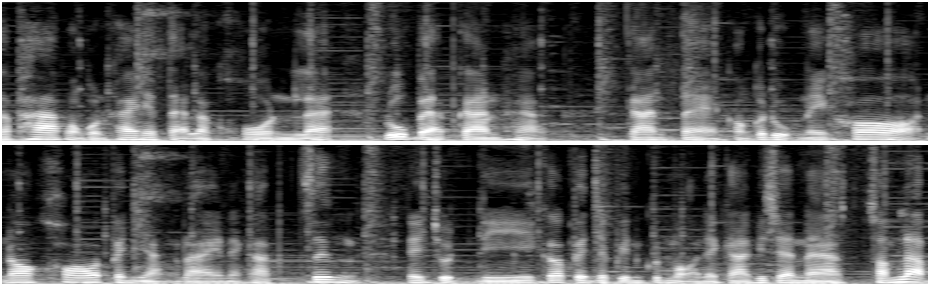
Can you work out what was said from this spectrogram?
สภาพของคนไข้ในแต่ละคน และรูปแบบการหักการแตกของกระดูกในข้อนอกข้อว่าเป็นอย่างไรนะครับ ซึ่งในจุดนี้ก็เป็นจะเป็นคุณหมอในการพิจารณาสำหรับ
